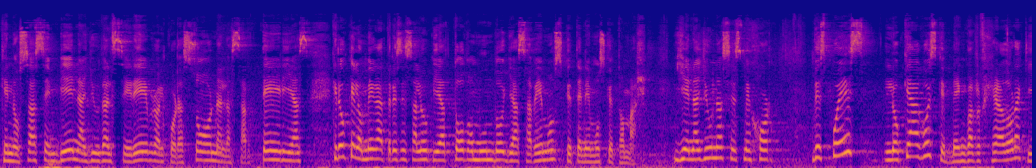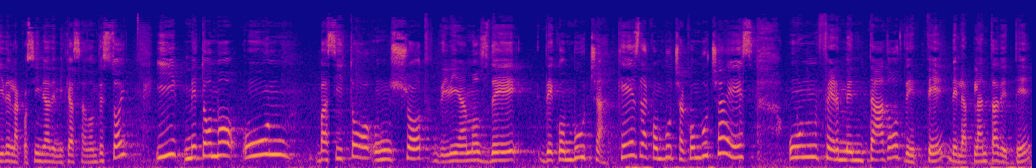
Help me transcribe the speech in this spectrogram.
que nos hacen bien, ayuda al cerebro, al corazón, a las arterias. Creo que el omega 3 es algo que ya todo mundo ya sabemos que tenemos que tomar. Y en ayunas es mejor. Después, lo que hago es que vengo al refrigerador aquí de la cocina de mi casa donde estoy y me tomo un vasito, un shot, diríamos, de, de kombucha. ¿Qué es la kombucha? Kombucha es un fermentado de té, de la planta de té,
